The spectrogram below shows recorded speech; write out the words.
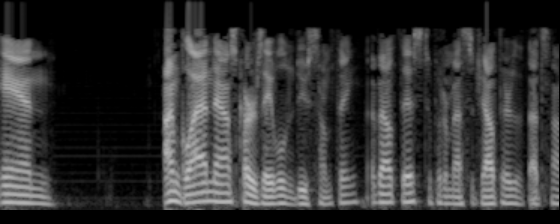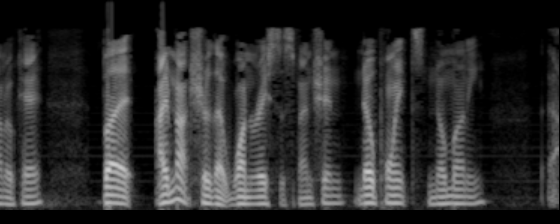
And I'm glad NASCAR is able to do something about this to put a message out there that that's not okay. But I'm not sure that one race suspension, no points, no money, uh,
